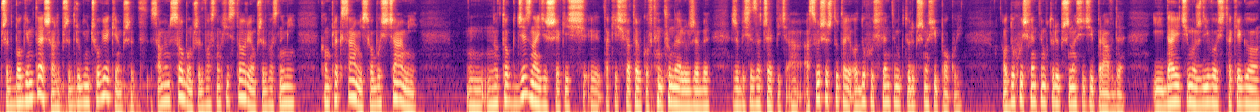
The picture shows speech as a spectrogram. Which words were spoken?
przed Bogiem też, ale przed drugim człowiekiem, przed samym sobą, przed własną historią, przed własnymi kompleksami, słabościami, no to gdzie znajdziesz jakieś y, takie światełko w tym tunelu, żeby, żeby się zaczepić? A, a słyszysz tutaj o Duchu Świętym, który przynosi pokój, o Duchu Świętym, który przynosi ci prawdę i daje ci możliwość takiego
